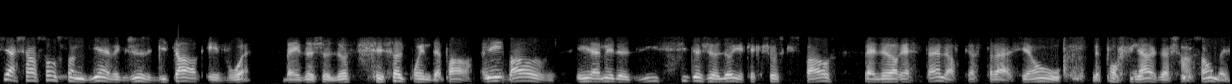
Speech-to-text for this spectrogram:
Si la chanson sonne bien avec juste guitare et voix, ben déjà là, c'est ça le point de départ. Les bases et la mélodie, si déjà là, il y a quelque chose qui se passe, ben, le restant, l'orchestration, le peaufinage de la chanson, ben,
